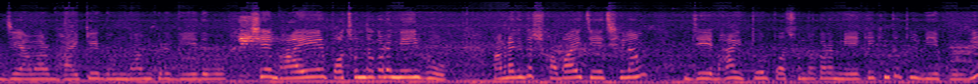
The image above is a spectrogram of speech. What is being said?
যে আমার ভাইকে ধুমধাম করে বিয়ে দেবো। সে ভাইয়ের পছন্দ করা মেয়েই হোক। আমরা কিন্তু সবাই চেয়েছিলাম যে, ভাই, তোর পছন্দ করা মেয়েকে কিন্তু তুই বিয়ে করবি।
